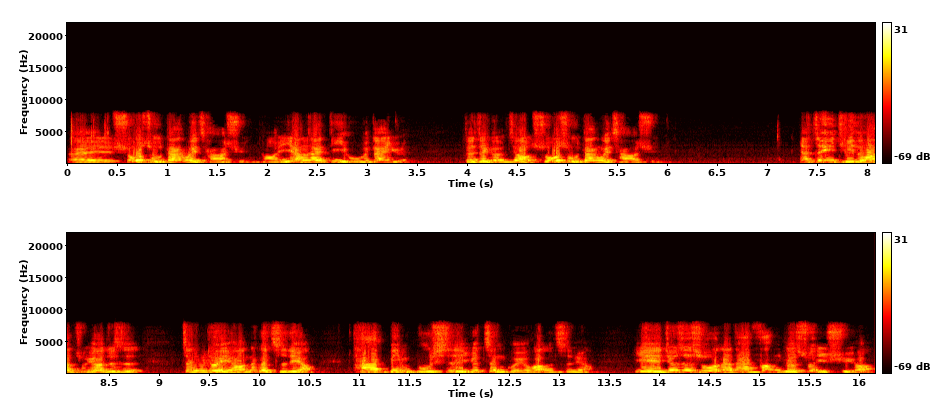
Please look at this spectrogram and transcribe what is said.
呃，所属单位查询哈，一样在第五个单元的这个叫所属单位查询。那这一题的话，主要就是针对哈那个资料，它并不是一个正规化的资料，也就是说呢，它放的顺序哈，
